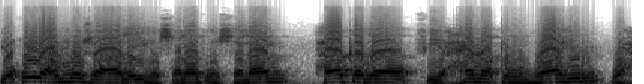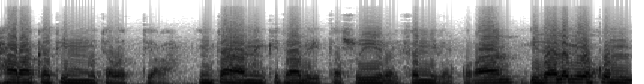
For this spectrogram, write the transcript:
يقول عن موسى عليه الصلاة والسلام هكذا في حنق ظاهر وحركة متوترة. انتهى من كتابه التصوير الفني في القرآن. إذا لم يكن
